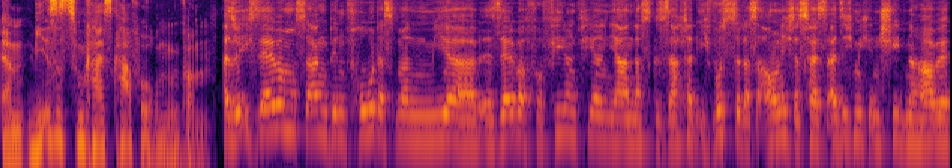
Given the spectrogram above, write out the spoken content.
Ähm, wie ist es zum KSK-Forum gekommen? Also ich selber muss sagen, bin froh, dass man mir selber vor vielen, vielen Jahren das gesagt hat. Ich wusste das auch nicht. Das heißt, als ich mich entschieden habe,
